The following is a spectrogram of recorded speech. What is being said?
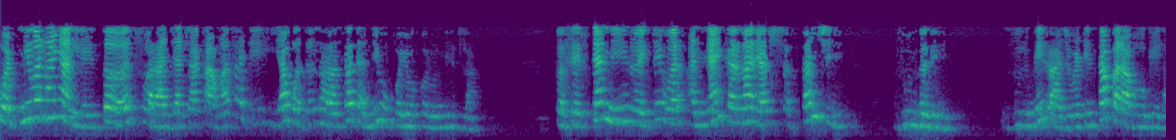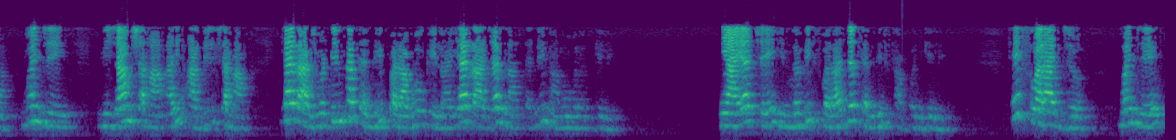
वटणीवर नाही आणले तर स्वराज्याच्या कामासाठी या वतनदारांचा त्यांनी उपयोग करून घेतला. तसेच त्यांनी रयतेवर अन्याय करणाऱ्या शक्तांशी झुंज दिली. जुलमी राजवटींचा पराभव केला. म्हणजे निजामशहा आणि आदिलशहा या राजवटींचा त्यांनी पराभव केला. या राजांना त्यांनी नामवरण केले. न्यायाचे हिंदवी स्वराज्य त्यांनी स्थापन केले. हे स्वराज्य म्हणजे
